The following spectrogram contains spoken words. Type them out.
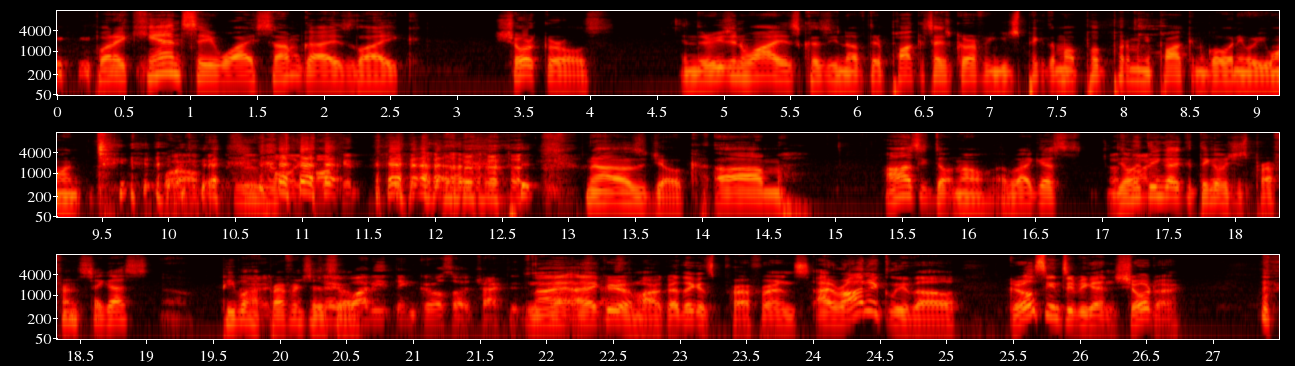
but I can say why some guys like short girls. And the reason why is because, you know, if they're pocket sized girlfriend, you just pick them up, put, put them in your pocket, and go anywhere you want. Wow. Polly Pocket. no, that was a joke. Um, honestly, don't know. I guess That's the only fine. thing I could think of is just preference, I guess. People have preferences, Jay, so. why do you think girls are attracted to No, I, guys I agree that's with Marco. I think it's preference. Ironically, though, girls seem to be getting shorter. I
